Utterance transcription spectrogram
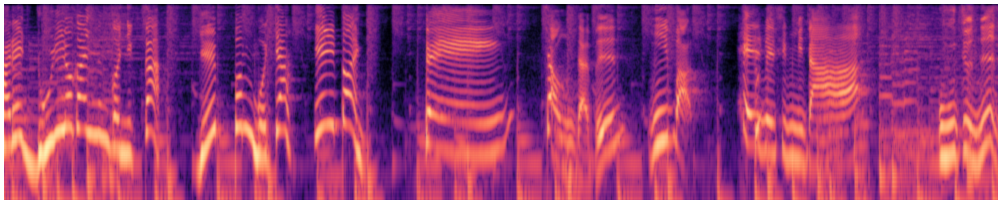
달에 놀러 가는 거니까 예쁜 모자 1번. 땡! 정답은 2번 헬멧입니다. 우주는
